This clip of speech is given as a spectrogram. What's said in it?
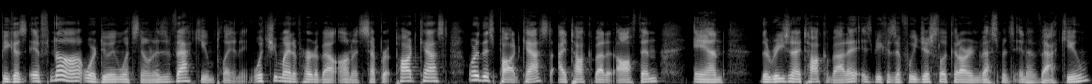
because if not, we're doing what's known as vacuum planning, which you might have heard about on a separate podcast or this podcast. I talk about it often. And the reason I talk about it is because if we just look at our investments in a vacuum,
